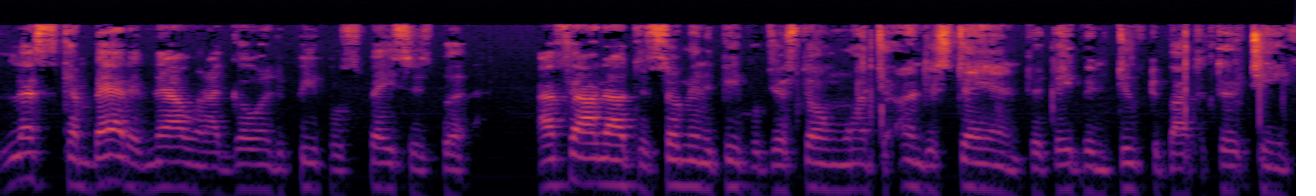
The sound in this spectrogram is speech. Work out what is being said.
less combative now when I go into people's spaces, but I found out that so many people just don't want to understand that they've been duped about the 13th.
